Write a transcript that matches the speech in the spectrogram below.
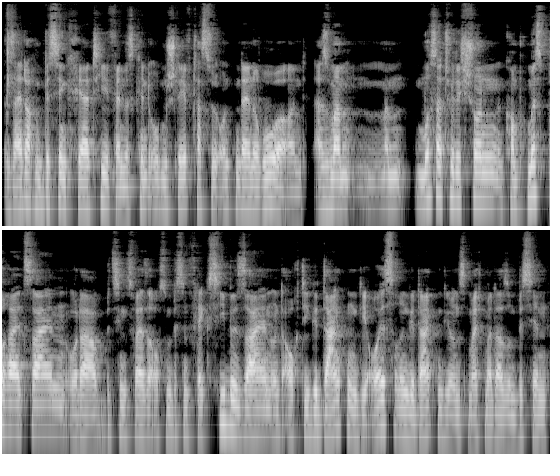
sei doch ein bisschen kreativ. Wenn das Kind oben schläft, hast du unten deine Ruhe. Und also man, man muss natürlich schon kompromissbereit sein oder beziehungsweise auch so ein bisschen flexibel sein und auch die Gedanken, die äußeren Gedanken, die uns manchmal da so ein bisschen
